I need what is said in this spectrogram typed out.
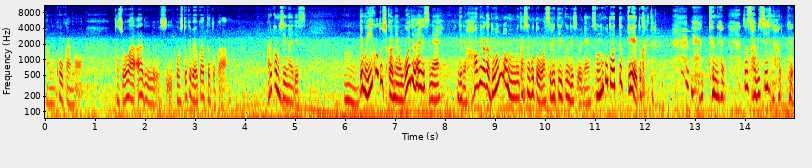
あの後悔も多少はあるしこうしとけばよかったとかあるかもしれないです、うん、でもいいことしかね覚えてないですね。でね母親がどんどん昔のことを忘れていくんですよねそんなことあったっけ？とかって 言ってねちょっと寂しいなって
